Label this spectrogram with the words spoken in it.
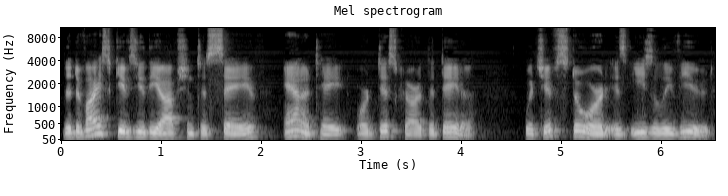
The device gives you the option to save, annotate, or discard the data, which if stored is easily viewed.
